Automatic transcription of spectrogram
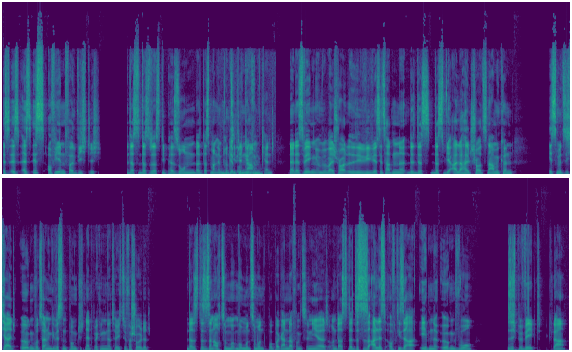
es, ist, es ist auf jeden Fall wichtig, dass, dass, dass die Person, dass, dass man im Prinzip den Definitiv. Namen kennt. Ne, deswegen bei Shroud, äh, wie wir es jetzt hatten, ne, dass, dass wir alle halt Shrouds Namen können, ist mit Sicherheit irgendwo zu einem gewissen Punkt durch Networking natürlich zu verschuldet. Dass, dass es dann auch zum Mu- Mund-zu-Mund-Propaganda funktioniert und dass, dass das alles auf dieser Ebene irgendwo sich bewegt, klar.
